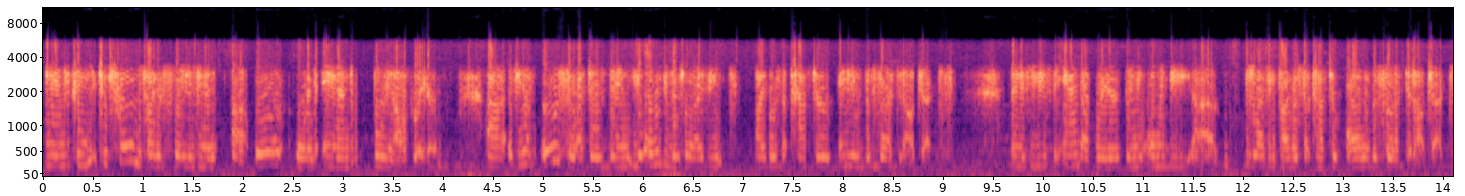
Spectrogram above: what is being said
and you can control the fiber display using an uh, OR or an AND Boolean operator. Uh, if you have OR selected, then you'll only be visualizing fibers that pass through any of the selected objects. And if you use the AND operator, then you'll only be uh, visualizing fibers that pass through all of the selected objects.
